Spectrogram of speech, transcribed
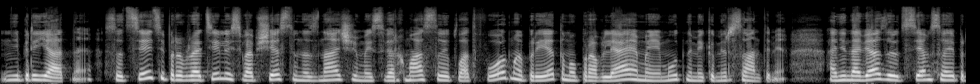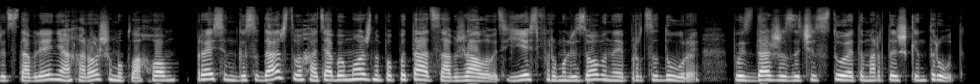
неприятная. Соцсети превратились в общественно значимые сверхмассовые платформы, при этом управляемые мутными коммерсантами. Они навязывают всем свои представления о хорошем и плохом, Прессинг государства хотя бы можно попытаться обжаловать, есть формализованные процедуры, пусть даже зачастую это мартышкин труд.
